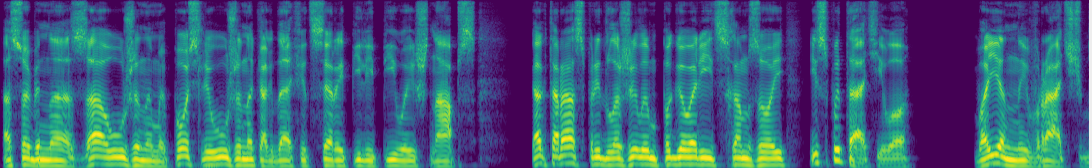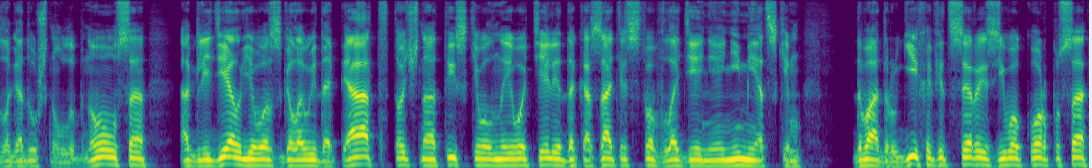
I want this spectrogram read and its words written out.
особенно за ужином и после ужина, когда офицеры пили пиво и шнапс. Как-то раз предложил им поговорить с Хамзой, испытать его. Военный врач благодушно улыбнулся, оглядел его с головы до пят, точно отыскивал на его теле доказательства владения немецким. Два других офицера из его корпуса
